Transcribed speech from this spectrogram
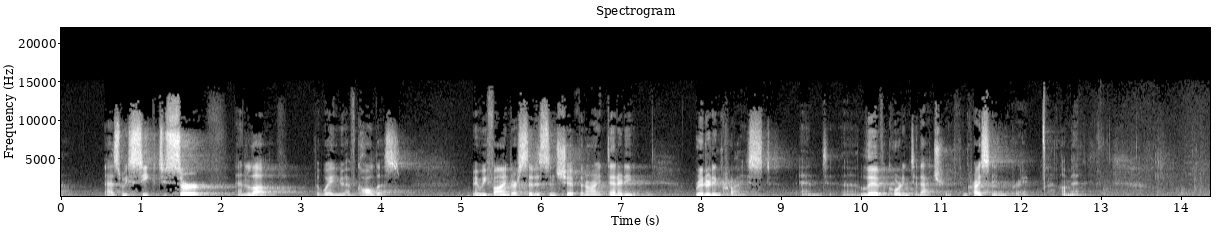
as we seek to serve and love the way you have called us. May we find our citizenship and our identity rooted in Christ and uh, live according to that truth. In Christ's name we pray. Amen.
